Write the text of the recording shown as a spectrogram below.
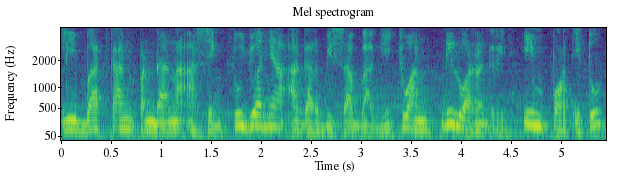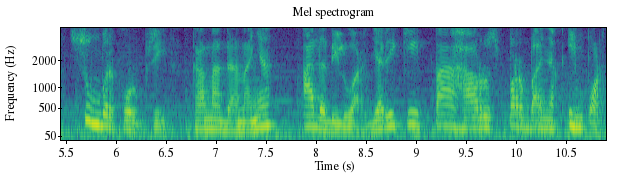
libatkan pendana asing. Tujuannya agar bisa bagi cuan di luar negeri. Import itu sumber korupsi karena dananya ada di luar. Jadi kita harus perbanyak import.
